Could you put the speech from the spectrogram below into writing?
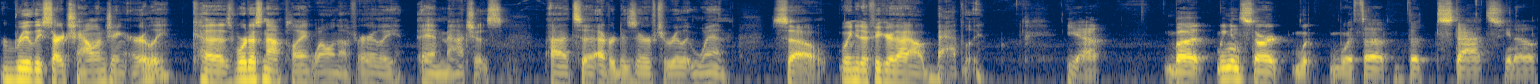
really start challenging early because we're just not playing well enough early in matches uh, to ever deserve to really win. So we need to figure that out badly. Yeah, but we can start w- with uh, the stats. You know,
